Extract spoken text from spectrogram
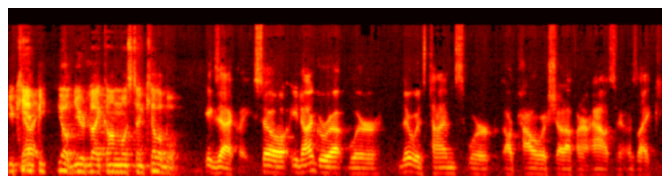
You can't you know, be killed. You're like almost unkillable. Exactly. So, you know, I grew up where there was times where our power was shut off in our house and it was like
